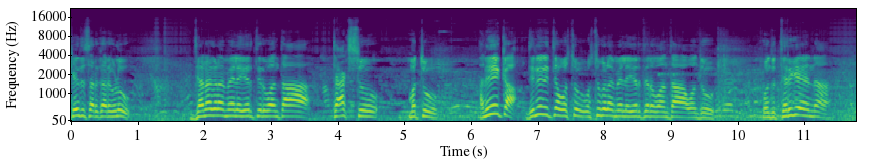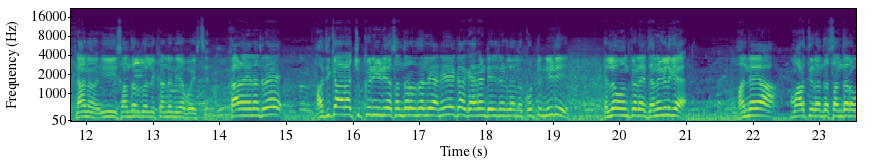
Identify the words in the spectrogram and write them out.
ಕೇಂದ್ರ ಸರ್ಕಾರಗಳು ಜನಗಳ ಮೇಲೆ ಏರ್ತಿರುವಂಥ ಟ್ಯಾಕ್ಸು ಮತ್ತು ಅನೇಕ ದಿನನಿತ್ಯ ವಸ್ತು, ವಸ್ತುಗಳ ಮೇಲೆ ಏರ್ತಿರುವಂಥ ಒಂದು ಒಂದು ತೆರಿಗೆಯನ್ನು ನಾನು ಈ ಸಂದರ್ಭದಲ್ಲಿ ಖಂಡನೀಯ ಬಯಸ್ತೇನೆ. ಕಾರಣ ಏನಂದರೆ, ಅಧಿಕಾರ ಚುಕ್ಕಾಣಿ ಹಿಡಿಯೋ ಸಂದರ್ಭದಲ್ಲಿ ಅನೇಕ ಗ್ಯಾರಂಟಿ ಯೋಜನೆಗಳನ್ನು ಕೊಟ್ಟು ನೀಡಿ ಎಲ್ಲೋ ಒಂದು ಕಡೆ ಜನಗಳಿಗೆ ಅನ್ಯಾಯ ಮಾಡ್ತಿರೋಂಥ ಸಂದರ್ಭ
